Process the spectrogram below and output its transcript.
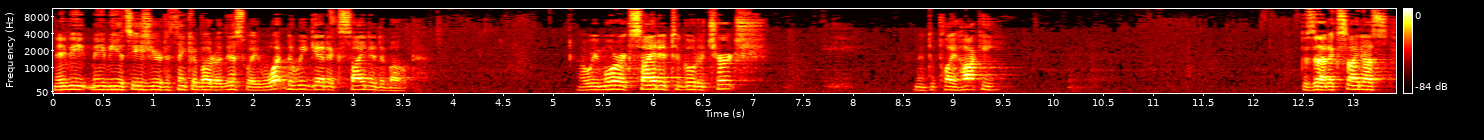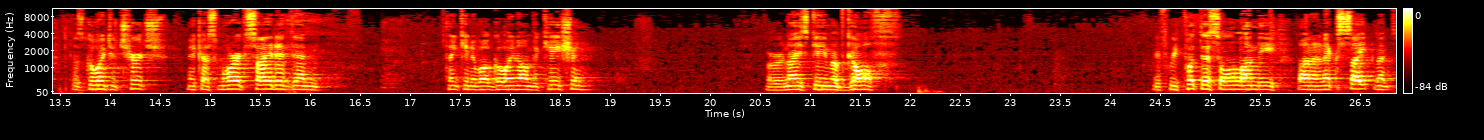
Maybe, maybe it's easier to think about it this way. What do we get excited about? Are we more excited to go to church than to play hockey? Does that excite us? Does going to church make us more excited than thinking about going on vacation or a nice game of golf? If we put this all on, the, on an excitement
